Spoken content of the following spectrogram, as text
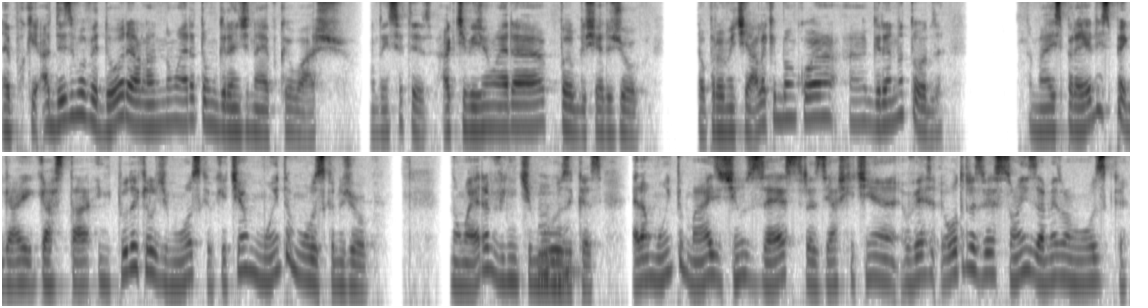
É porque a desenvolvedora ela não era tão grande na época, eu acho. Não tenho certeza. A Activision era publisher do jogo. Então provavelmente ela que bancou a, a grana toda. Mas pra eles pegar e gastar em tudo aquilo de música, porque tinha muita música no jogo. Não era 20 Uhum. músicas, era muito mais, e tinha os extras, e acho que tinha outras versões da mesma música.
